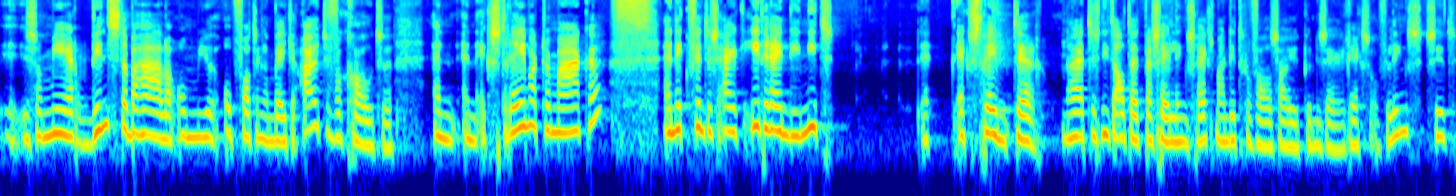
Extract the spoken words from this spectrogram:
is er meer winst te behalen om je opvatting een beetje uit te vergroten en, en extremer te maken. En ik vind dus eigenlijk iedereen die niet extreem ter nou ja, het is niet altijd per se links-rechts, maar in dit geval zou je kunnen zeggen rechts of links zit,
